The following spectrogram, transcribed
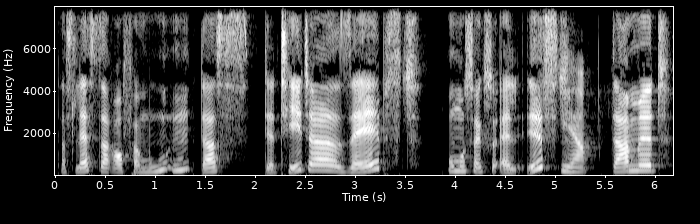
das lässt darauf vermuten, dass der Täter selbst homosexuell ist, Ja. damit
